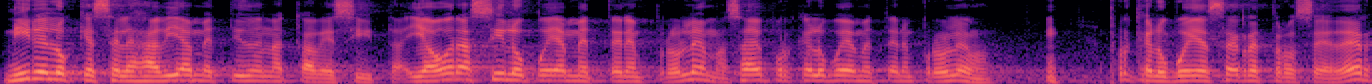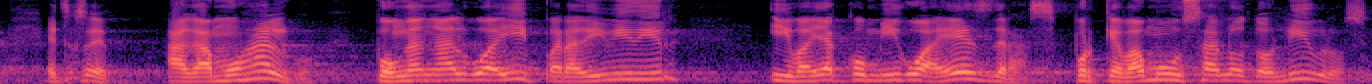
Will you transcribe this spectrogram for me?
Mire lo que se les había metido en la cabecita. Y ahora sí lo voy a meter en problemas. ¿Sabe por qué lo voy a meter en problemas? porque los voy a hacer retroceder. Entonces, hagamos algo, pongan algo ahí para dividir y vaya conmigo a Esdras, porque vamos a usar los dos libros.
